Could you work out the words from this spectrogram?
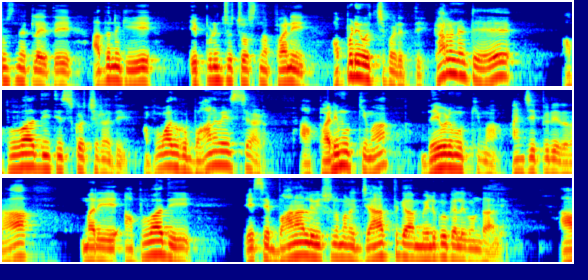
చూసినట్లయితే అతనికి ఎప్పటి నుంచో చూస్తున్న పని అప్పుడే వచ్చి పడుద్ది. కారణం అంటే అపవాది తీసుకొచ్చాడు అది. అపవాది ఒక బాణం వేసాడు ఆ పని ముఖ్యమా? దేవుడు ముఖ్యమా? అని చెప్పి రా మరి అపవాది వేసే బాణాల విషయంలో మనం జాగ్రత్తగా మెలుగు కలిగి ఉండాలి. ఆ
